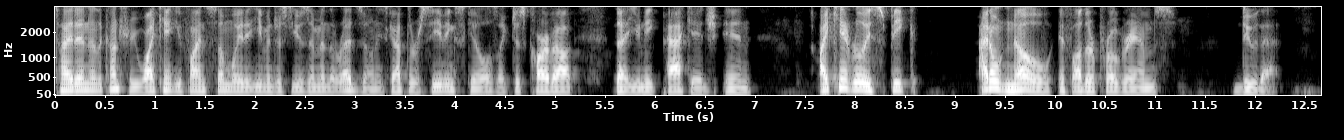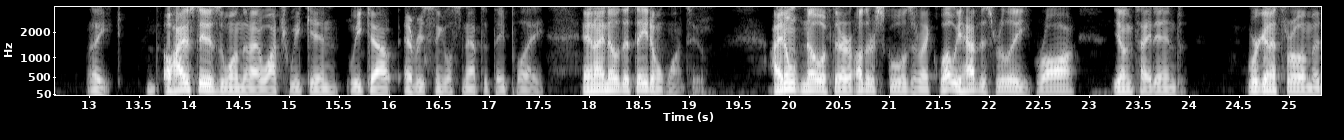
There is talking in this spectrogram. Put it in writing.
tight end in the country. Why can't you find some way to even just use him in the red zone? He's got the receiving skills. Like, just carve out that unique package. And I can't really speak. I don't know if other programs do that. Like, Ohio State is the one that I watch week in, week out, every single snap that they play. And I know that they don't want to. I don't know if there are other schools that are like, well, we have this really raw young tight end. We're going to throw him a,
